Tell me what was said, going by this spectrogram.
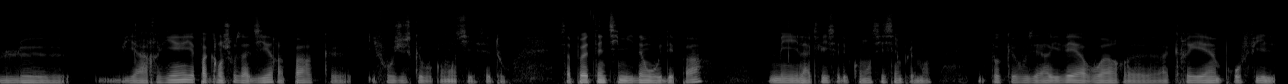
il n'y a rien, il n'y a pas grand chose à dire à part qu'il faut juste que vous commenciez, c'est tout. Ça peut être intimidant au départ, mais la clé c'est de commencer simplement il faut que vous arriviez à avoir, euh, à créer un profil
